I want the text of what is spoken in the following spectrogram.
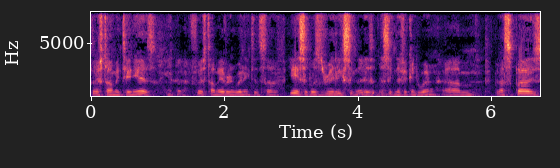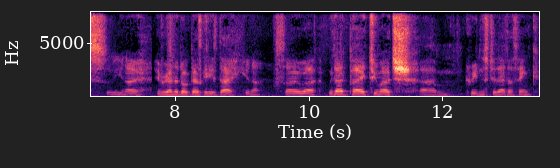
first time in 10 years, first time ever in Wellington. So, yes, it was really a significant win. Um, but I suppose, you know, every underdog does get his day, you know. So uh, we don't pay too much um, credence to that. I think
